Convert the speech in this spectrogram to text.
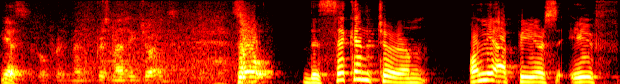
Yes. Prismatic, joints. So the second term only appears if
